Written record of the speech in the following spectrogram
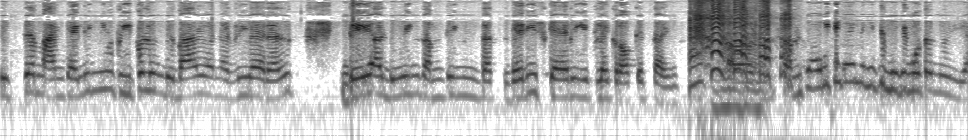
system I am telling you people in Dubai and everywhere else they are doing something that's very scary it like rocket science സംസാരിക്കുന്നതിൽ എനിക്ക് ബുദ്ധിമുട്ടൊന്നുമില്ല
